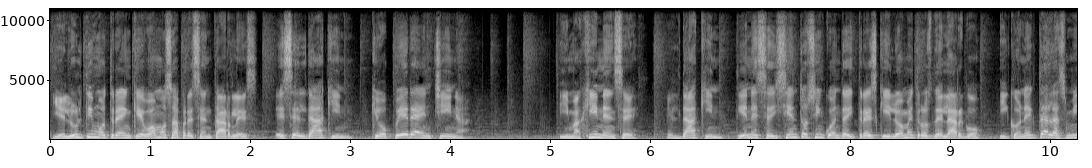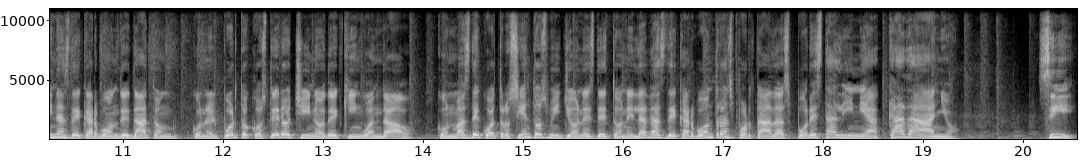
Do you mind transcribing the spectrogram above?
Y el último tren que vamos a presentarles es el Dakin, que opera en China. Imagínense, el Dakin tiene 653 kilómetros de largo y conecta las minas de carbón de Datong con el puerto costero chino de Qinhuangdao, con más de 400 millones de toneladas de carbón transportadas por esta línea cada año. Sí,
